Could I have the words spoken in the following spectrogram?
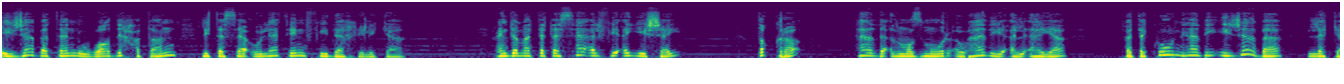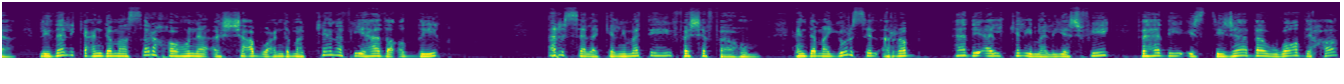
إجابة واضحة لتساؤلات في داخلك. عندما تتساءل في أي شيء تقرأ هذا المزمور أو هذه الآية فتكون هذه إجابة لك. لذلك عندما صرخ هنا الشعب وعندما كان في هذا الضيق أرسل كلمته فشفاهم. عندما يرسل الرب هذه الكلمة ليشفيك فهذه استجابة واضحة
